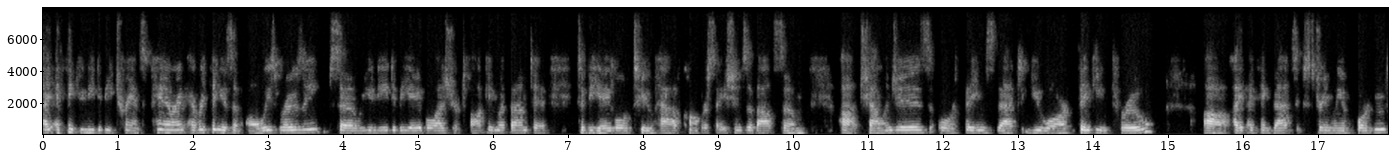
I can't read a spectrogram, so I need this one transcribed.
I, I, think you need to be transparent. Everything isn't always rosy, so you need to be able, as you're talking with them, to to be able to have conversations about some uh, challenges or things that you are thinking through uh, I, I think that's extremely important.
